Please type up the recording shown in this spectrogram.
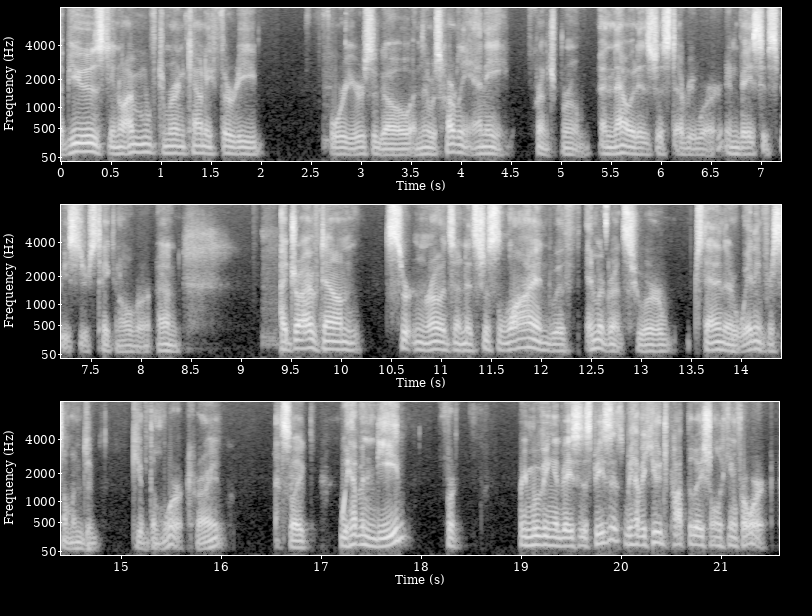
abused. You know, I moved to Marin County 34 years ago and there was hardly any French broom. And now it is just everywhere. Invasive species are taken over. And I drive down certain roads and it's just lined with immigrants who are standing there waiting for someone to give them work, right? It's like we have a need for removing invasive species. We have a huge population looking for work.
